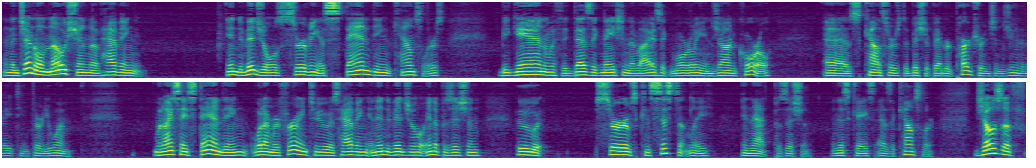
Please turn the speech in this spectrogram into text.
And the general notion of having individuals serving as standing counselors began with the designation of Isaac Morley and John Corrill as counselors to Bishop Edward Partridge in June of 1831. When I say standing, what I'm referring to is having an individual in a position who serves consistently in that position, in this case as a counselor. Joseph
